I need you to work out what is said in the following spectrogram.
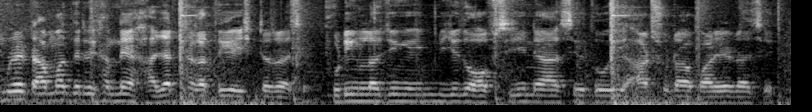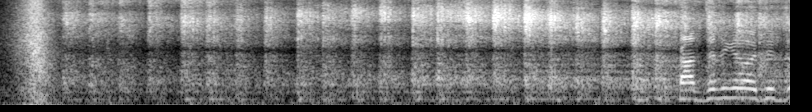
রুম রেট আমাদের এখানে হাজার টাকা থেকে স্টার আছে ফুডিং লজিং এমনি যদি অফ সিজনে আসে তো ওই আটশো টাকা পার হেড আছে। দার্জিলিংয়ের ঐতিহ্য।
